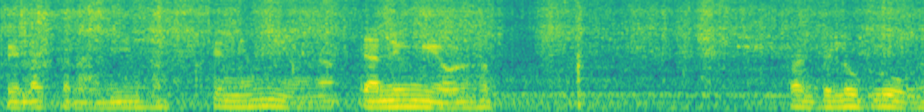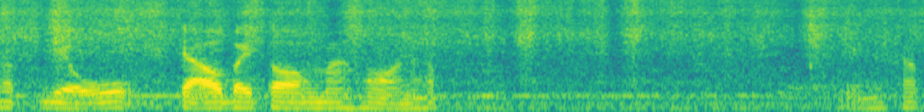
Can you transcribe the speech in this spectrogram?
เป็นลักษณะนี้นะครับเป็นเหนียวๆครับจะเหนียวๆนะครับปั้นเป็นลูกๆครับ เดี๋ยวจะเอาใบตองมาห่อนะครับเห็นนะครับ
